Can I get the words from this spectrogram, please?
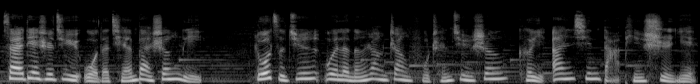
在电视剧《我的前半生》里，罗子君为了能让丈夫陈俊生可以安心打拼事业，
